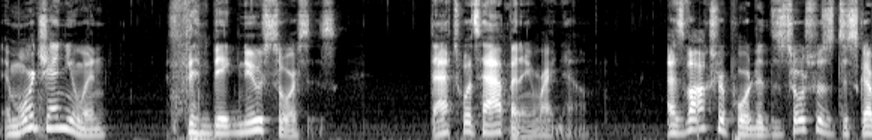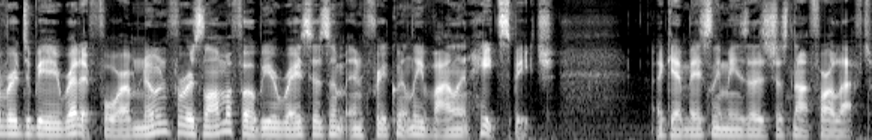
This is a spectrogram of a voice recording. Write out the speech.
and more genuine than big news sources. That's what's happening right now. As Vox reported, the source was discovered to be a Reddit forum known for Islamophobia, racism, and frequently violent hate speech. Again, basically means that it's just not far left.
